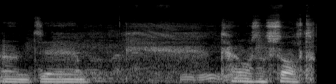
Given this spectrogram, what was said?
and um, towers and salt.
